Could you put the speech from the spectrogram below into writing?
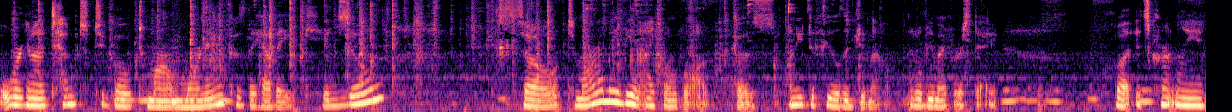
We're gonna attempt to go tomorrow morning because they have a kid zone. So tomorrow may be an iPhone vlog because I need to feel the gym out. It'll be my first day. But it's currently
